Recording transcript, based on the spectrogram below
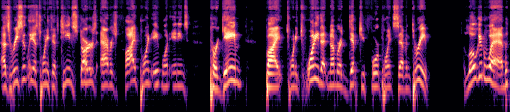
As recently as 2015, starters averaged 5.81 innings per game. By 2020, that number had dipped to 4.73. Logan Webb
